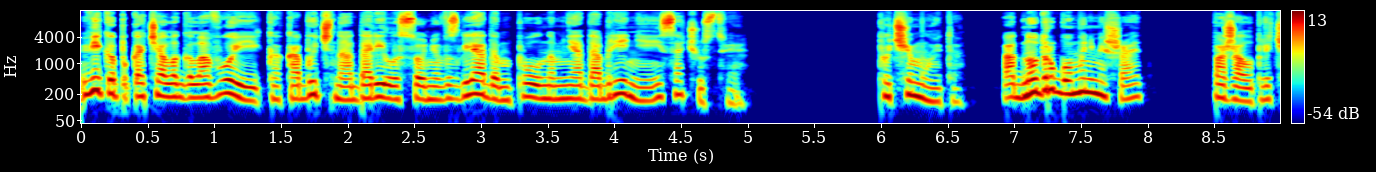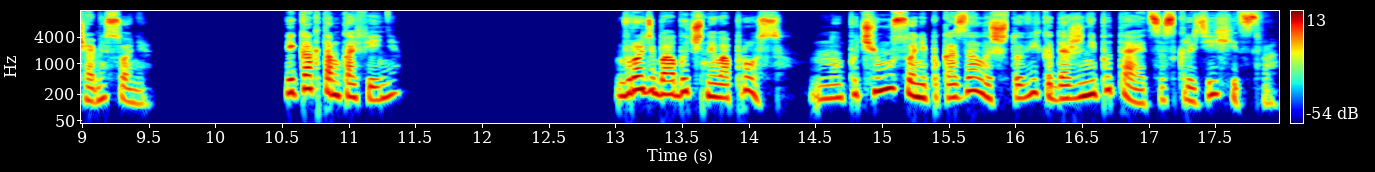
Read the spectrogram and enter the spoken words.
Вика покачала головой и, как обычно, одарила Соню взглядом, полным неодобрения и сочувствия. «Почему это? Одно другому не мешает», — пожала плечами Соня. «И как там кофейня?» Вроде бы обычный вопрос, но почему Соне показалось, что Вика даже не пытается скрыть ехидство?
